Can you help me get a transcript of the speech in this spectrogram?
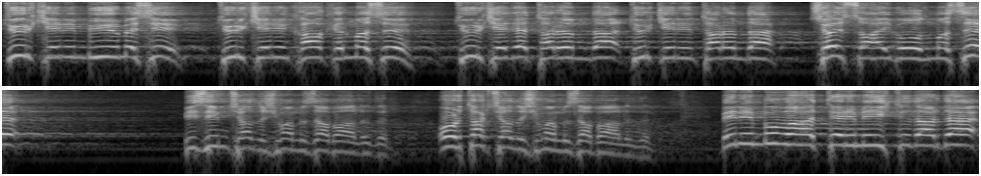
Türkiye'nin büyümesi, Türkiye'nin kalkınması, Türkiye'de tarımda, Türkiye'nin tarımda söz sahibi olması bizim çalışmamıza bağlıdır. Ortak çalışmamıza bağlıdır. Benim bu vaatlerimi iktidarda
